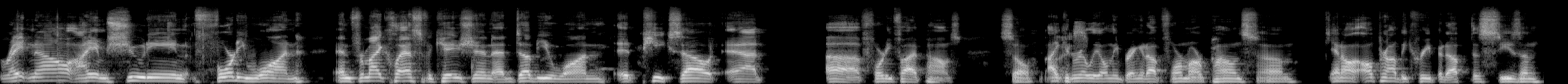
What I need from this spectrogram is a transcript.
Right now, I am shooting 41. And for my classification at W1, it peaks out at uh, 45 pounds. So nice. I can really only bring it up four more pounds. Um, and I'll, I'll probably creep it up this season.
